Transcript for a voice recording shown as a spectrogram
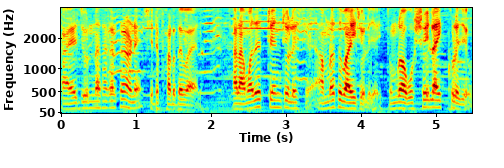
গায়ে জোর না থাকার কারণে সেটা ফাটাতে পারে না। আর আমাদের ট্রেন চলে এসে আমরা তো বাড়ি চলে যাই। তোমরা অবশ্যই লাইক করে যেও।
